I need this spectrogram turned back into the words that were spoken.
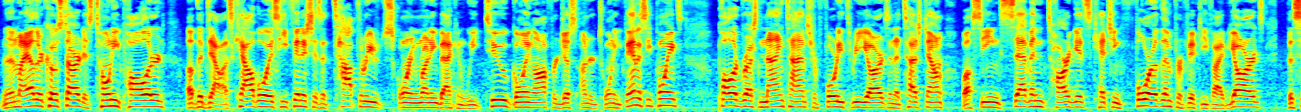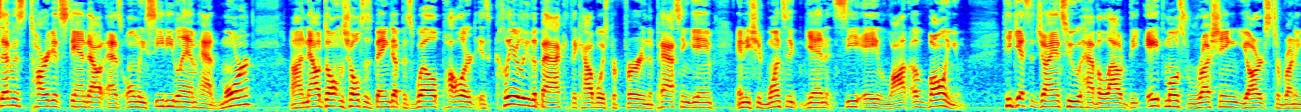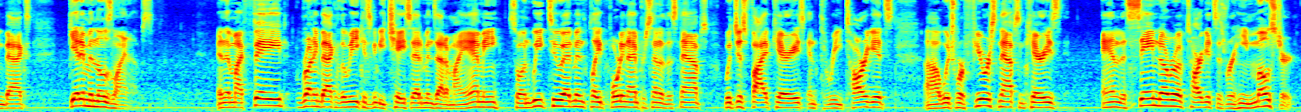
And then my other co star is Tony Pollard of the Dallas Cowboys. He finished as a top three scoring running back in week two, going off for just under 20 fantasy points. Pollard rushed nine times for 43 yards and a touchdown while seeing seven targets, catching four of them for 55 yards. The seventh targets stand out as only CeeDee Lamb had more. Uh, now Dalton Schultz is banged up as well. Pollard is clearly the back the Cowboys prefer in the passing game, and he should once again see a lot of volume. He gets the Giants, who have allowed the eighth most rushing yards to running backs. Get him in those lineups. And then my fade running back of the week is going to be Chase Edmonds out of Miami. So in week two, Edmonds played 49% of the snaps with just five carries and three targets, uh, which were fewer snaps and carries and the same number of targets as Raheem Mostert.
